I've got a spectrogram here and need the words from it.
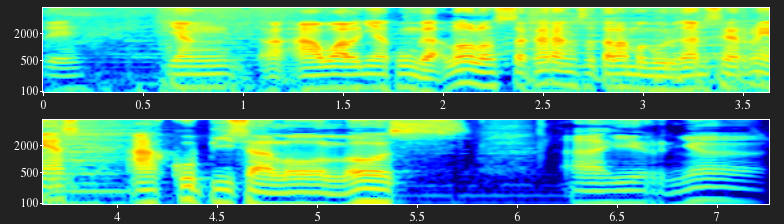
deh. Yang uh, awalnya aku nggak lolos sekarang setelah menggunakan Serneas aku bisa lolos. Akhirnya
